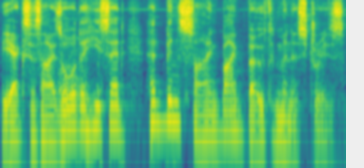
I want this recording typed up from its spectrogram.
The exercise order, he said, had been signed by both ministries.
